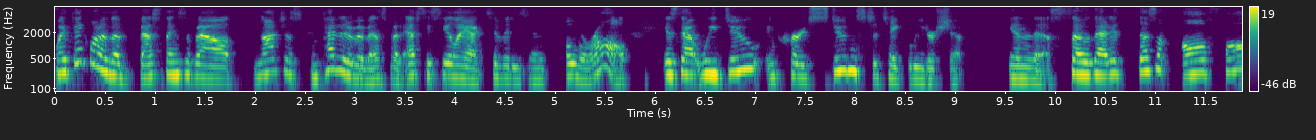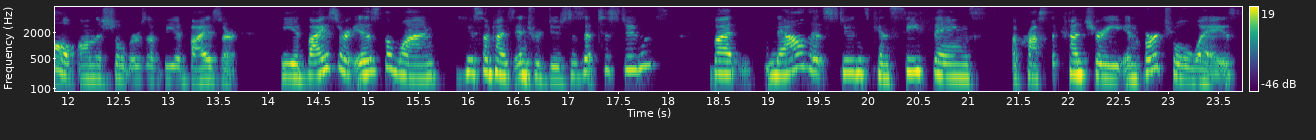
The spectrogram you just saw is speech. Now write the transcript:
Well, I think one of the best things about not just competitive events, but FCCLA activities and overall is that we do encourage students to take leadership in this so that it doesn't all fall on the shoulders of the advisor. The advisor is the one who sometimes introduces it to students, but now that students can see things across the country in virtual ways,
